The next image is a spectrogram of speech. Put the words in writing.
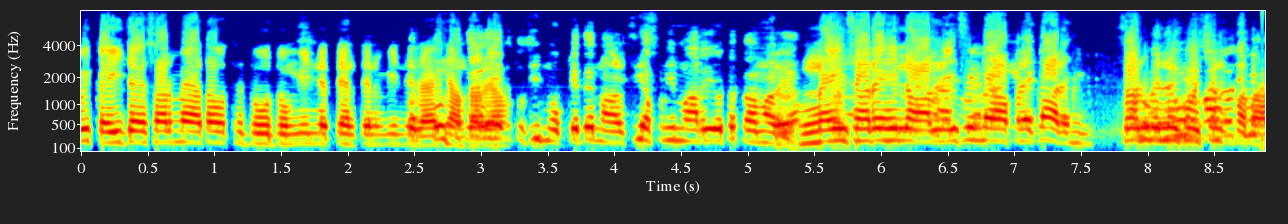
ਵੀ ਕਹੀ ਜਾਏ ਸਰ ਮੈਂ ਤਾਂ ਉੱਥੇ 2-2 ਮਹੀਨੇ 3-3 ਮਹੀਨੇ ਰਹਿ ਕੇ ਆਂਦਾ ਰਿਹਾ ਤੁਸੀਂ ਮੌਕੇ ਤੇ ਨਾਲ ਸੀ ਆਪਣੀ ਮਾਰੀ ਉਹ ਧੱਕਾ ਮਾਰਿਆ ਨਹੀਂ ਸਰ ਇਹ ਨਾਲ ਨਹੀਂ ਸੀ ਮੈਂ ਆਪਣੇ ਘਰ ਸੀ ਸਰ ਮੈਨੂੰ ਨਹੀਂ ਪਤਾ।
